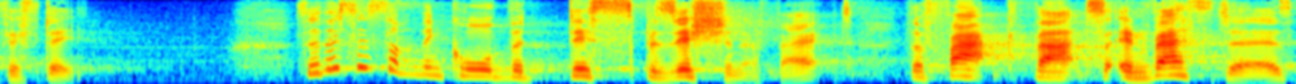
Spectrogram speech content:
15. So, this is something called the disposition effect the fact that investors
